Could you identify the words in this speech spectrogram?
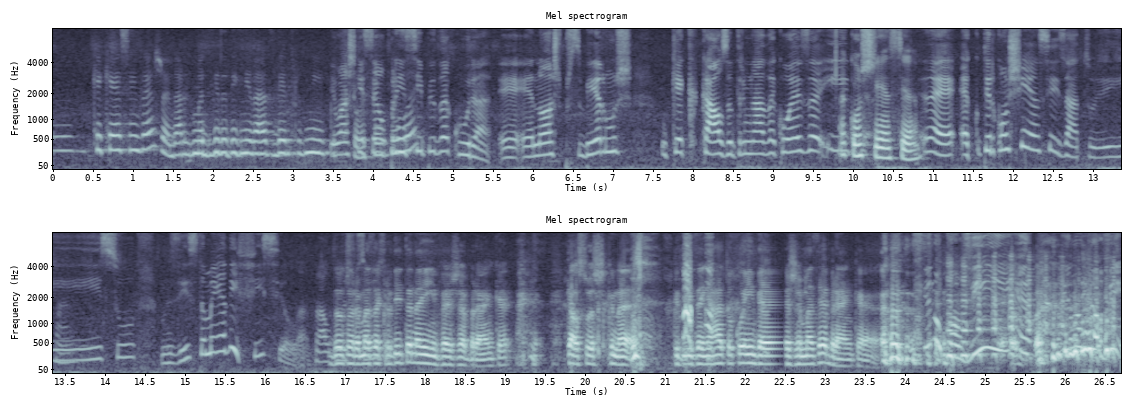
o que é que é essa inveja, dar-lhe uma devida dignidade dentro de mim. Eu acho que esse é o princípio da cura, é, é nós percebermos o que é que causa determinada coisa e a consciência. É, é ter consciência exato. E isso mas isso também é difícil para algumas doutora pessoas. mas acredita na inveja branca? Aquelas pessoas que na que dizem, ah, estou com inveja, mas é branca. Eu nunca ouvi, eu nunca ouvi.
